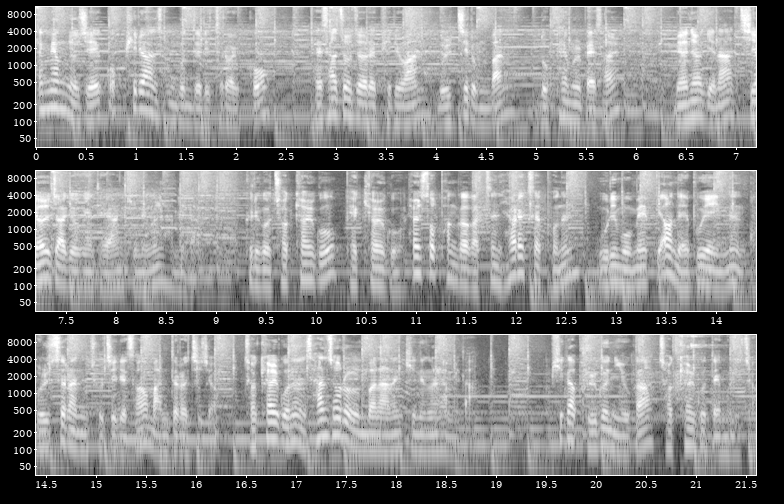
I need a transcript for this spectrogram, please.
생명 유지에 꼭 필요한 성분들이 들어있고, 대사 조절에 필요한 물질 운반, 노폐물 배설, 면역이나 지혈 작용에 대한 기능을 합니다. 그리고 적혈구, 백혈구, 혈소판과 같은 혈액세포는 우리 몸의 뼈 내부에 있는 골수라는 조직에서 만들어지죠. 적혈구는 산소를 운반하는 기능을 합니다. 피가 붉은 이유가 적혈구 때문이죠.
